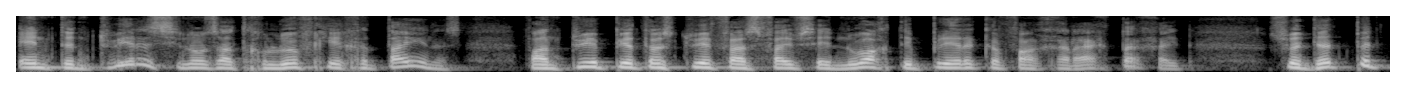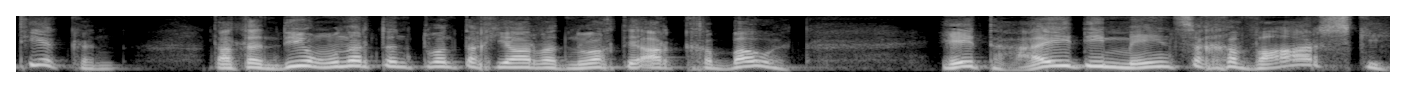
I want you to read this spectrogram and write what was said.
En ten tweede sien ons dat geloof gee getuienis. Want 2 Petrus 2 vers 5 sê Noag die prediker van geregtigheid. So dit beteken dat in die 120 jaar wat Noag die ark gebou het, het hy die mense gewaarsku.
